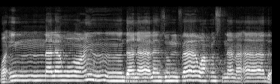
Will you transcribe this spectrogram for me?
وإن له عندنا لزلفى وحسن مآب.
